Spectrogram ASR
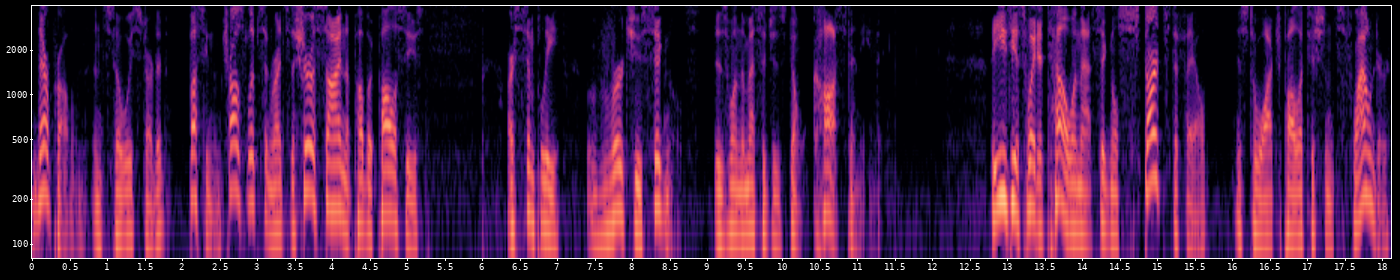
their problem, until we started busing them. Charles Lipson writes The surest sign that public policies are simply virtue signals is when the messages don't cost anything. The easiest way to tell when that signal starts to fail is to watch politicians flounder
